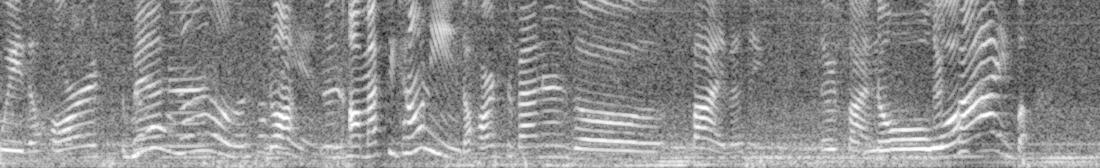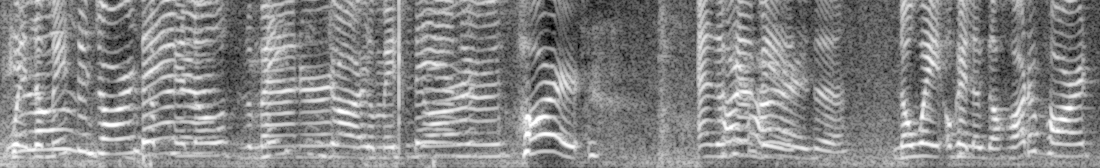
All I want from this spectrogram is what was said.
wait the hearts, the banner. no, no, let's not no, say I- it. I'm actually counting the hearts, the banner, the Five, I think. There's five. No. There's five. Wait the mason jars, banner, the pillows, the mason banner, jars, the mason banners. jars, Heart. and the Heart canvas. No wait, okay, look, the heart of hearts,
